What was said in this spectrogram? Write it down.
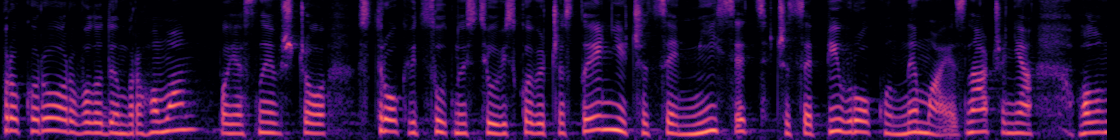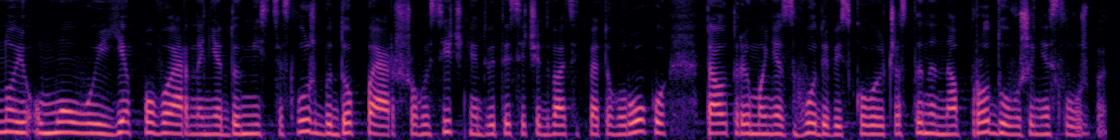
Прокурор Володимир Гоман пояснив, що строк відсутності у військовій частині, чи це місяць, чи це півроку, не має значення. Головною умовою є повернення до місця служби до 1 січня 2025 року та отримання згоди військової частини на продовження служби.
